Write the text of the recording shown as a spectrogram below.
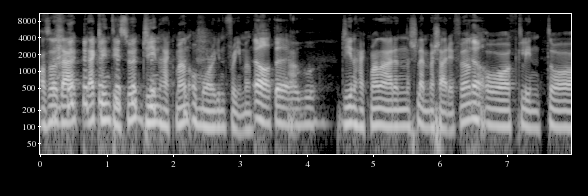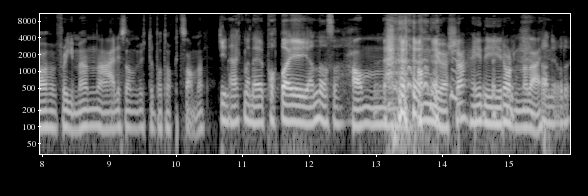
Altså, det er, det er Clint Eastwood, Gene Hackman og Morgan Freeman. ja det er jo Gene Hackman er den slemme sheriffen, Ja. og Clint og Freeman er liksom ute på tokt sammen. Gene Hackman er poppa igjen, altså. Han, han gjør seg i de rollene der. Han gjør det.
